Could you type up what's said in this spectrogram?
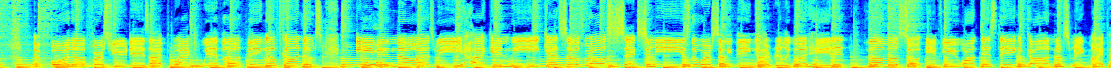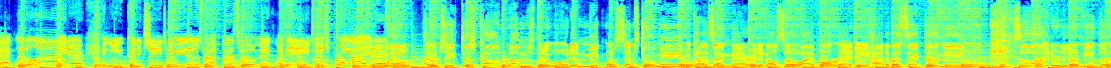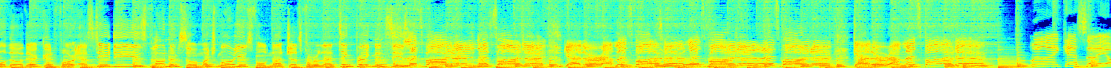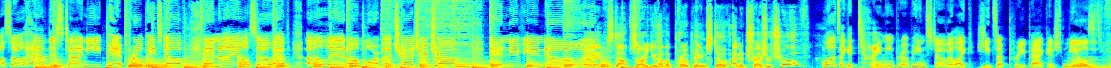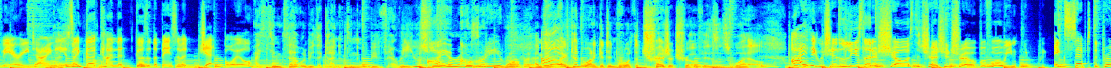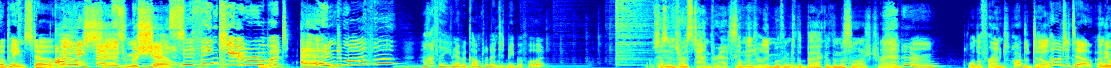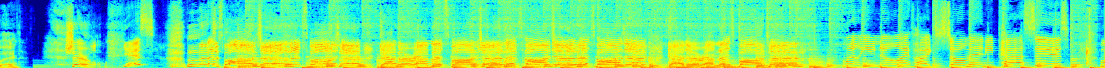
And for the first few days, I whacked with a thing of condoms. Even though as we hike and we get so gross, sex to me is the worst sounding thing. I really would hate it the most. So if you want this thing of condoms to make my pack a little lighter, and you could exchange, give me those rock boots, it will make my day much brighter. Well, I would take those condoms, but it wouldn't make much sense to me because I'm married and also I've already had a vasectomy. So I really don't need them, although they're good for STDs. So much more useful, not just for preventing pregnancies. Let's barter, let's barter, gather around, let's barter, let's barter, let's barter, gather around, let's barter. Well, I guess I also have this tiny pit propane stove, and I also have a little more of a treasure trove. And if you know, Wait, wait, stop. Sorry, you have a propane stove and a treasure trove? Well, it's like a tiny propane stove. It like heats up prepackaged meals. It's very tiny. It's like the kind that goes at the base of a Jetboil. I think that would be the kind of thing that would be very useful. I for us. agree, Robert. I mean, oh! I kind of want to get into what the treasure trove is as well. I think we should at least let her show us the treasure trove before we accept the propane stove. well think that's- said, Michelle. yes. Thank you, Robert. And Martha? Martha, you've never complimented me before. It's the first time for everything. Someone's really moving to the back of the massage train. Hmm. Or the front. Hard to tell. Hard to tell. Anyway, Cheryl. Yes? Let's barter, let's barter, gather round, let's barter, let's barter, let's barter, gather round, let's barter. Well, you know I've hiked so many passes.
